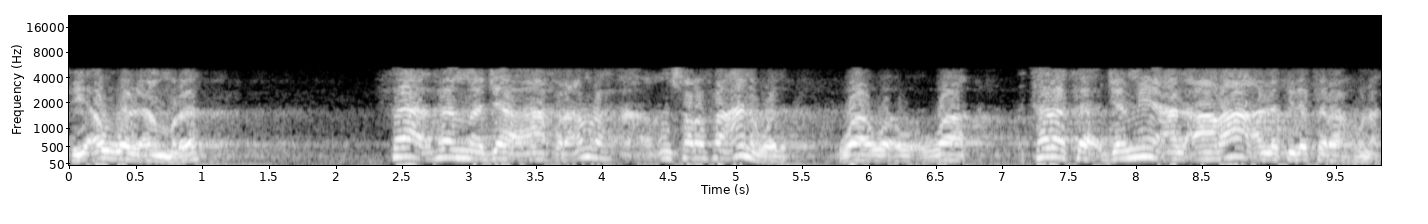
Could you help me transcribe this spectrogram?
في أول عمره فلما جاء آخر عمره انصرف عنه وترك جميع الآراء التي ذكرها هناك.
